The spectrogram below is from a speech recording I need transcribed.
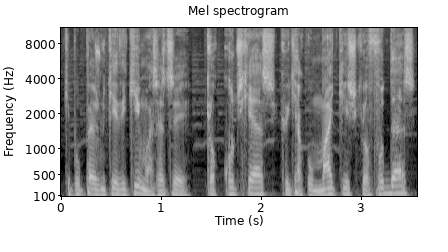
και που παίζουν και οι δικοί μας, έτσι. Και ο Κούτσιας και ο Γιακουμάκης και ο Φούντας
